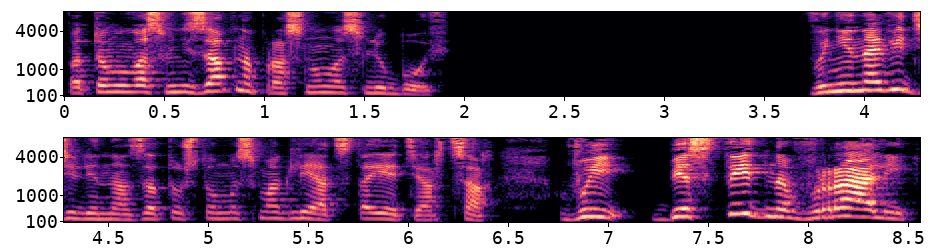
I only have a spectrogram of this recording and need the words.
Потом у вас внезапно проснулась любовь. Вы ненавидели нас за то, что мы смогли отстоять Арцах. Вы бесстыдно врали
